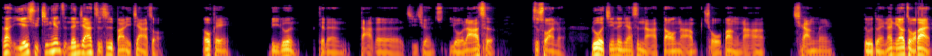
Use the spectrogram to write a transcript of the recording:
那也许今天人家只是把你架走，OK，理论。可能打个几拳有拉扯就算了，如果今天人家是拿刀、拿球棒、拿枪呢，对不对？那你要怎么办？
